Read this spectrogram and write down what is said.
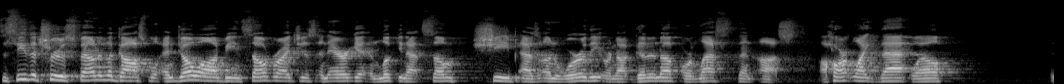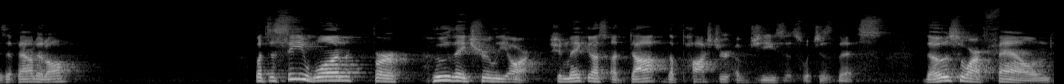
to see the truths found in the gospel and go on being self righteous and arrogant and looking at some sheep as unworthy or not good enough or less than us. A heart like that, well, is it found at all? But to see one for who they truly are should make us adopt the posture of Jesus, which is this those who are found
